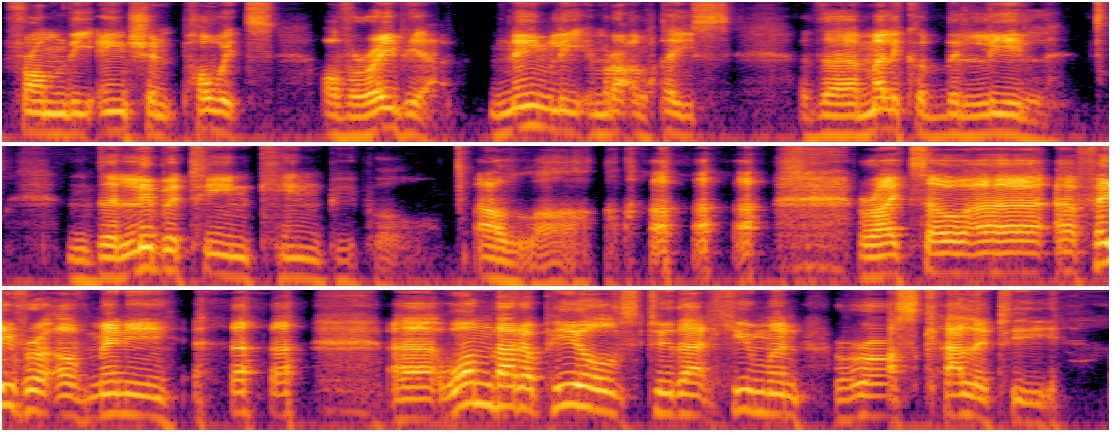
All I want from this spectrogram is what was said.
from the ancient poets of Arabia, namely Imra al Qais, the Malik al Dalil, the libertine king people. Allah. right. So, uh, a favorite of many, uh, one that appeals to that human rascality.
